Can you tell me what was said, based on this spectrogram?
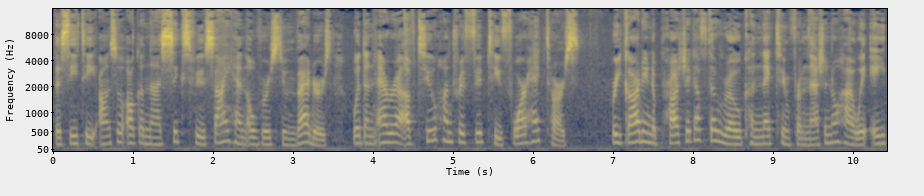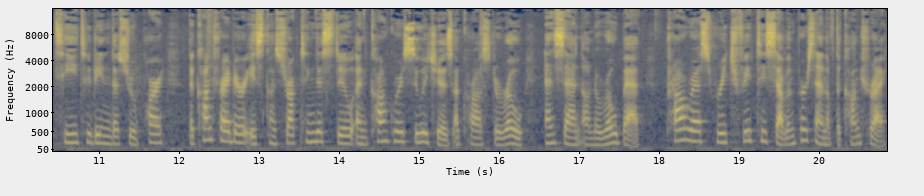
The city also organized six field site handovers to investors with an area of 254 hectares. Regarding the project of the road connecting from National Highway 80 to the industrial park, the contractor is constructing the steel and concrete switches across the road and sand on the roadbed. Progress reached 57% of the contract.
